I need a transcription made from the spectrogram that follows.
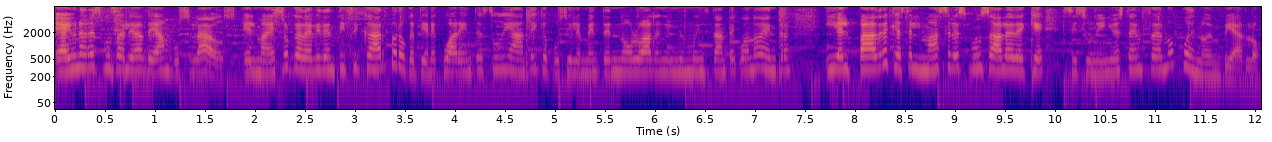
eh, hay una responsabilidad de ambos lados. El maestro que debe identificar, pero que tiene 40 estudiantes y que posiblemente no lo haga en el mismo instante cuando entran. Y el padre, que es el más responsable de que si su niño está enfermo, pues no enviarlo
